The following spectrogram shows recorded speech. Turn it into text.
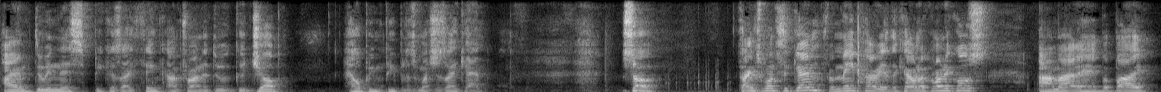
I am doing this because I think I'm trying to do a good job helping people as much as I can. So, thanks once again from me, Perry at the Kellner Chronicles. I'm out of here. Bye bye.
